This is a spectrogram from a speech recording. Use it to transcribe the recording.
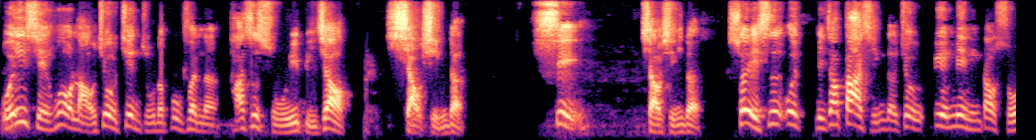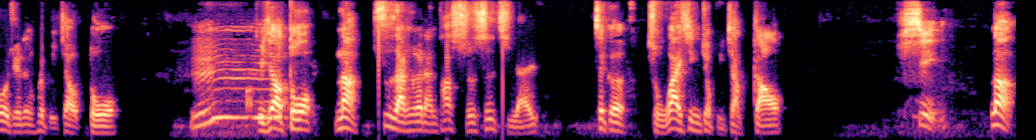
危险或老旧建筑的部分呢，它是属于比较小型的，是小型的，所以是为比较大型的，就越面临到所有权人会比较多，嗯，比较多，那自然而然它实施起来这个阻碍性就比较高，是。那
